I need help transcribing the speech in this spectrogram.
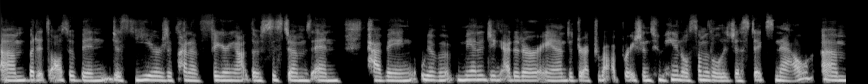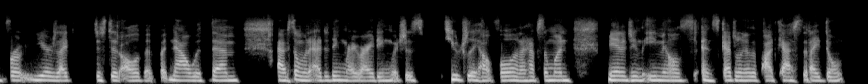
Um, but it's also been just years of kind of figuring out those systems and having, we have a managing editor and a director of operations who handle some of the logistics now. Um, for years, I just did all of it. But now with them, I have someone editing my writing, which is hugely helpful. And I have someone managing the emails and scheduling of the podcast that I don't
